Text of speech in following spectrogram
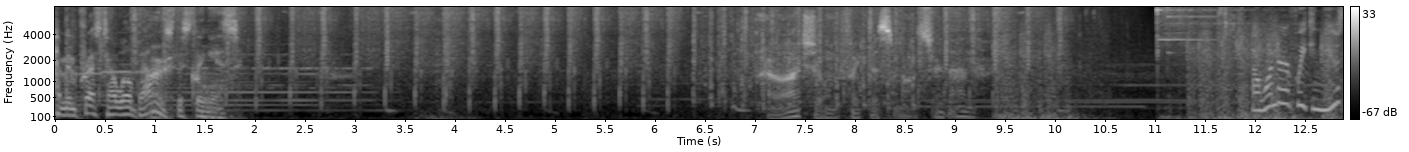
I'm impressed how well balanced this thing is. I actually want to fight this monster then. I wonder if we can use...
